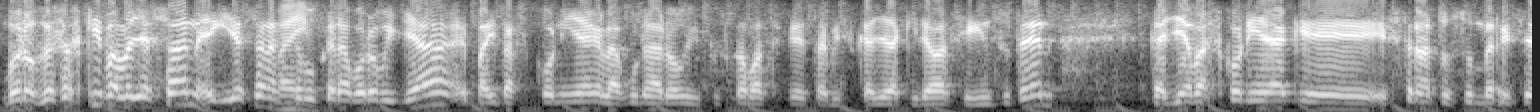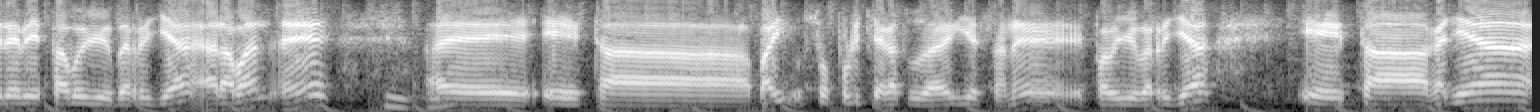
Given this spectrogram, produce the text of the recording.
Bueno, gozazki baloia zan, egia zan, Bai. azte bukera borobila, bai Baskoniak, Lagunaro, Gipuzkoa Bazak eta Bizkaiak irabazi egin zuten. Gaina Baskoniak eh, estrenatu zuen berriz ere be pabelloi berria, araban, eh? eh? Eta, bai, oso politia gatu da, egia zan, eh? Pabelloi berria. Eta gaina,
